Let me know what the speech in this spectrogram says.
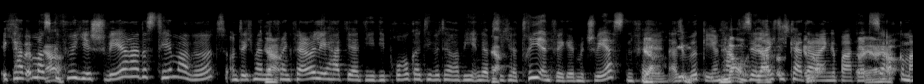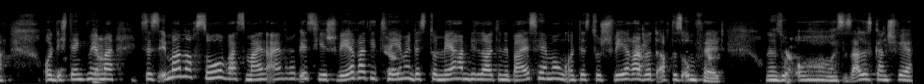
ich habe immer ja. das Gefühl, je schwerer das Thema wird, und ich meine, ja. Frank Farrelly hat ja die, die provokative Therapie in der Psychiatrie entwickelt mit schwersten Fällen, also wirklich, und genau. hat diese Leichtigkeit das, da genau. reingebracht. Hat es ja, auch gemacht. Und ich denke mir immer, es ist immer noch so, was mein Eindruck ist, je schwerer die Themen, desto mehr haben die Leute eine Beißhemmung und desto schwerer wird auch das Umfeld. Und dann so, oh, es ist alles ganz schwer.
